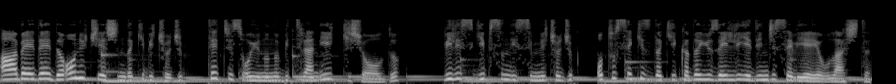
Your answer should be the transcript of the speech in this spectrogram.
ABD'de 13 yaşındaki bir çocuk, Tetris oyununu bitiren ilk kişi oldu. Willis Gibson isimli çocuk, 38 dakikada 157. seviyeye ulaştı.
